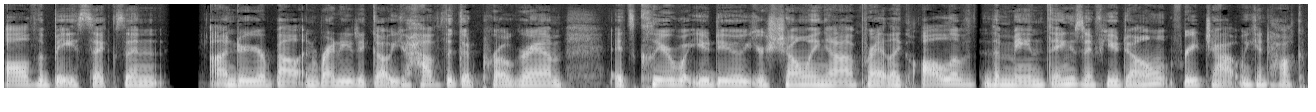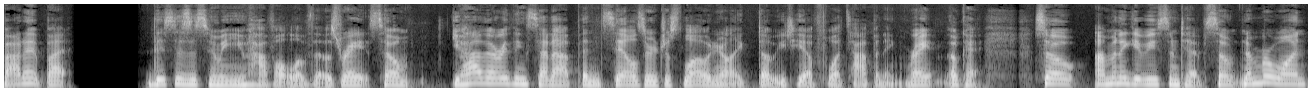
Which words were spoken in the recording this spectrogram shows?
all the basics and under your belt and ready to go. You have the good program. It's clear what you do. You're showing up, right? Like all of the main things. And if you don't, reach out. We can talk about it. But this is assuming you have all of those, right? So you have everything set up and sales are just low and you're like, WTF, what's happening, right? Okay. So I'm going to give you some tips. So, number one,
